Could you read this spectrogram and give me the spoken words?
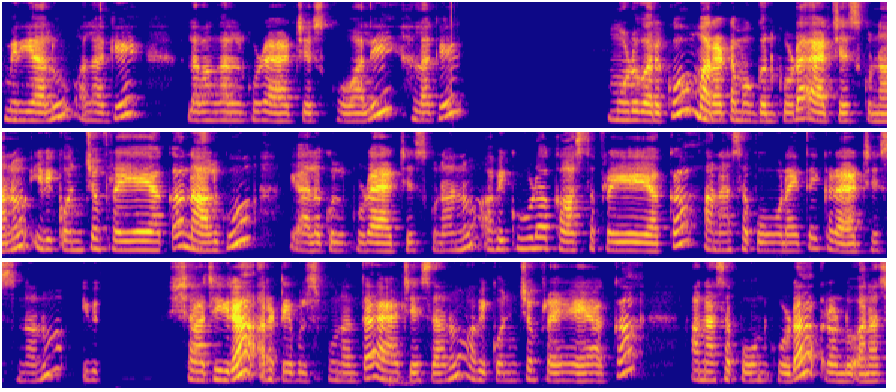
మిరియాలు అలాగే లవంగాలను కూడా యాడ్ చేసుకోవాలి. అలాగే మూడు వరకు మరాఠా మొగ్గను కూడా యాడ్ చేసుకున్నాను. ఇవి కొంచెం ఫ్రై అయ్యాక నాలుగు యాలకులు కూడా యాడ్ చేసుకున్నాను. అవి కూడా కాస్త ఫ్రై అయ్యాక అనాస పువ్వునైతే ఇక్కడ యాడ్ చేస్తున్నాను. ఇవి షాజీరా అర టేబుల్ స్పూన్ అంతా యాడ్ చేశాను. అవి కొంచెం ఫ్రై అయ్యాక అనాస పువ్వును కూడా రెండు అనాస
